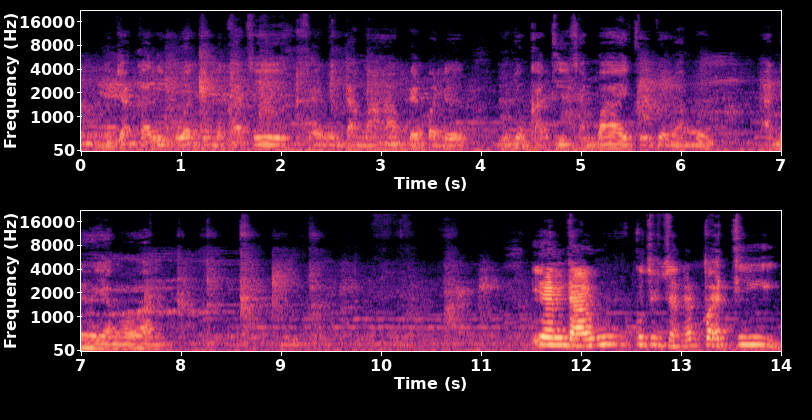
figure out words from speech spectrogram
mengucapkan ribuan terima kasih. Saya minta maaf daripada ujung kaki sampai ke ujung rambut. Ada yang orang yang tahu kesusahan pakcik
